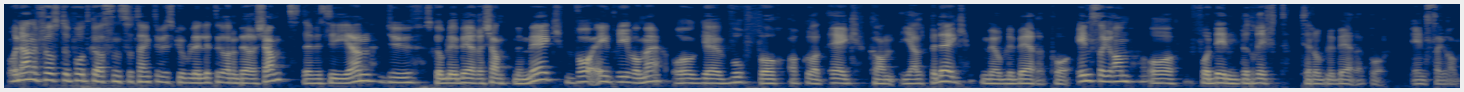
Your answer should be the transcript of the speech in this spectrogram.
og i denne første podkasten tenkte vi skulle bli litt bedre kjent. Vil si igjen, du skal bli bedre kjent med meg, hva jeg driver med, og eh, hvorfor akkurat jeg kan hjelpe deg med å bli bedre på Instagram, og få din bedrift til å bli bedre på Instagram.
